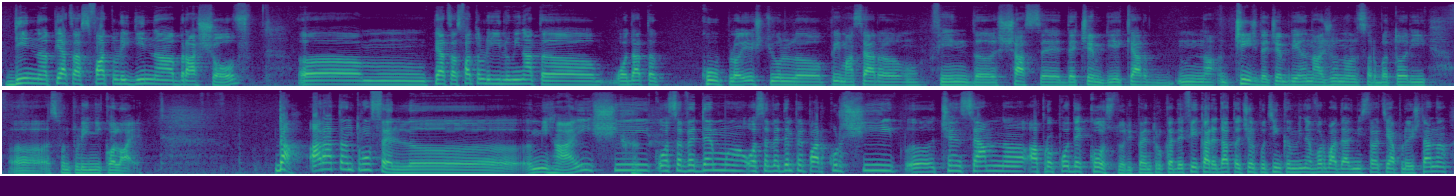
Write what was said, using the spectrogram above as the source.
din piața sfatului din Brașov, Ehm, piața Sfatului iluminată odată cu Ploieștiul, uh, prima seară fiind 6 uh, decembrie, chiar 5 decembrie în ajunul sărbătorii uh, Sfântului Nicolae. Da, arată într-un fel uh, Mihai și o să, vedem, o să vedem pe parcurs și uh, ce înseamnă apropo de costuri, pentru că de fiecare dată, cel puțin când vine vorba de administrația ploieșteană, uh,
